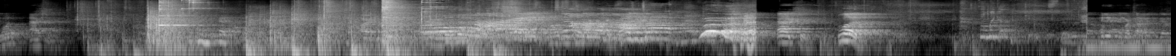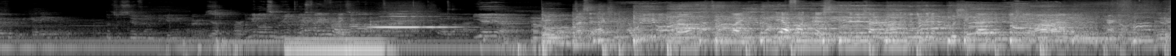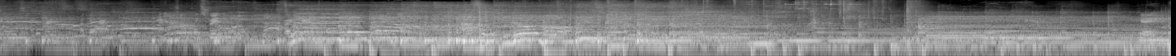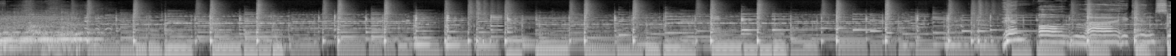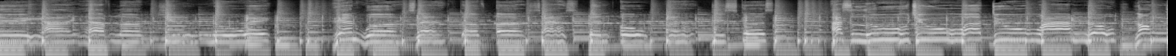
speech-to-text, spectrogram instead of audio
one, action. Action. Blood. Oh my god. Hit it one more time. Yeah, fuck this, and then try to run, and then they're gonna push you back, and you're just gonna, all right, I'm I can say, I have loved you no way. And what's left of us has been over discussed. I salute you, what do I know?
